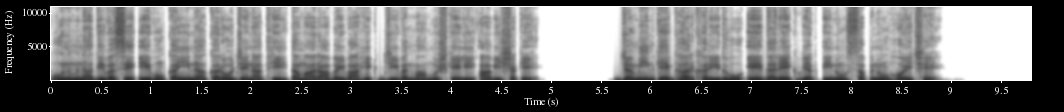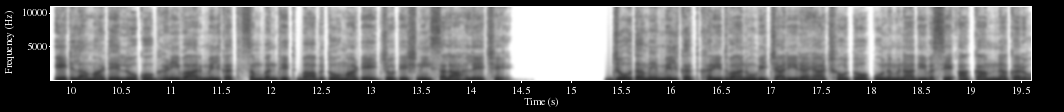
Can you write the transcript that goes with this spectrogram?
પૂનમના દિવસે એવું કંઈ ન કરો જેનાથી તમારા વૈવાહિક જીવનમાં મુશ્કેલી આવી શકે. જમીન કે ઘર ખરીદવું એ દરેક વ્યક્તિનું સપનું હોય છે. એટલા માટે લોકો ઘણીવાર મિલકત સંબંધિત બાબતો માટે જ્યોતિષની સલાહ લે છે. જો તમે મિલકત ખરીદવાનું વિચારી રહ્યા છો તો પૂનમના દિવસે આ કામ ન કરો.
